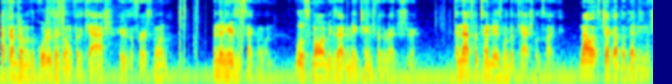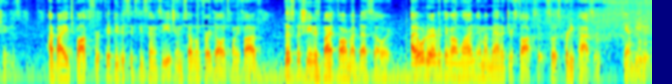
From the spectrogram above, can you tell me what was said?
After I'm done with the quarters, I go in for the cash. Here's the first one. And then here's the second one. A little smaller because I had to make change for the register. And that's what 10 days worth of cash looks like. Now let's check out the vending machines. I buy each box for 50 to 60 cents each and sell them for $1.25. This machine is by far my best seller. I order everything online and my manager stocks it, so it's pretty passive. Can't beat it.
